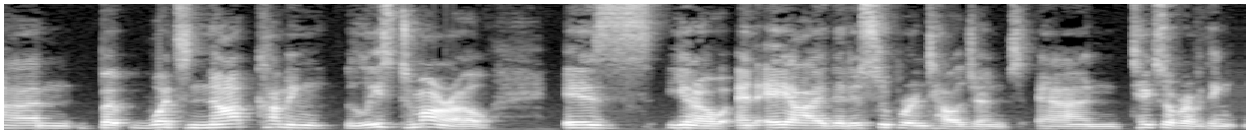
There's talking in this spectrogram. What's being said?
um, but what's not coming, at least tomorrow, is you know an AI that is super intelligent and takes over everything.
